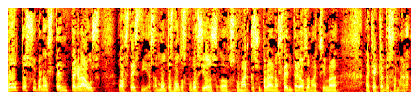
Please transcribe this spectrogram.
moltes superen els 30 graus als 3 dies. A moltes, moltes poblacions, les comarques, superaran els 30 graus de màxima aquest cap de setmana.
